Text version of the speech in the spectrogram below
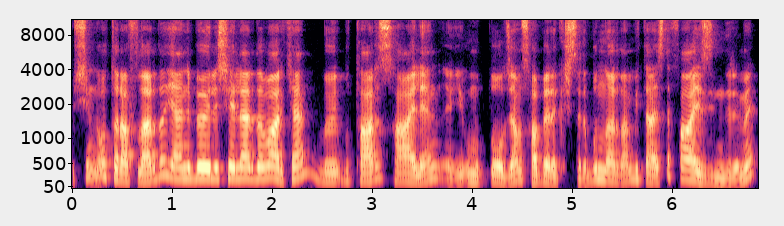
şimdi o taraflarda yani böyle şeyler de varken böyle bu tarz halen e, umutlu olacağımız haber akışları. Bunlardan bir tanesi de faiz indirimi.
